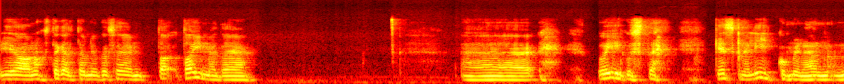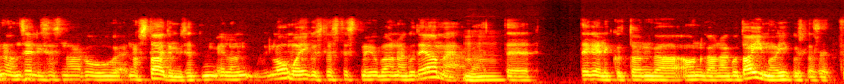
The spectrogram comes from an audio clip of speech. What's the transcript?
ja noh, tegelikult on ju ka see ta taimede äh, õiguste keskne liikumine on, on, on sellises nagu noh, staadiumis, et meil on loomaõiguslastest me juba nagu teame, aga mm -hmm. et äh, tegelikult on ka, on ka nagu taimeõiguslased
